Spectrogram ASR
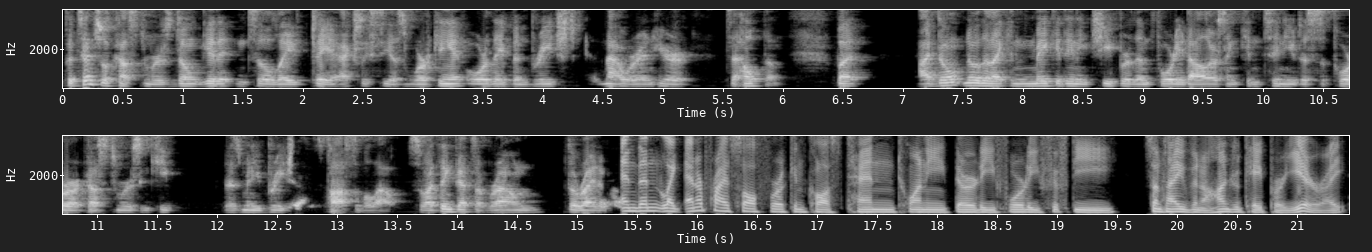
potential customers don't get it until they, they actually see us working it or they've been breached. And now we're in here to help them. But I don't know that I can make it any cheaper than $40 and continue to support our customers and keep as many breaches as possible out. So I think that's around the right amount. And then like enterprise software can cost 10, 20, 30, 40, 50, sometimes even 100K per year, right?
